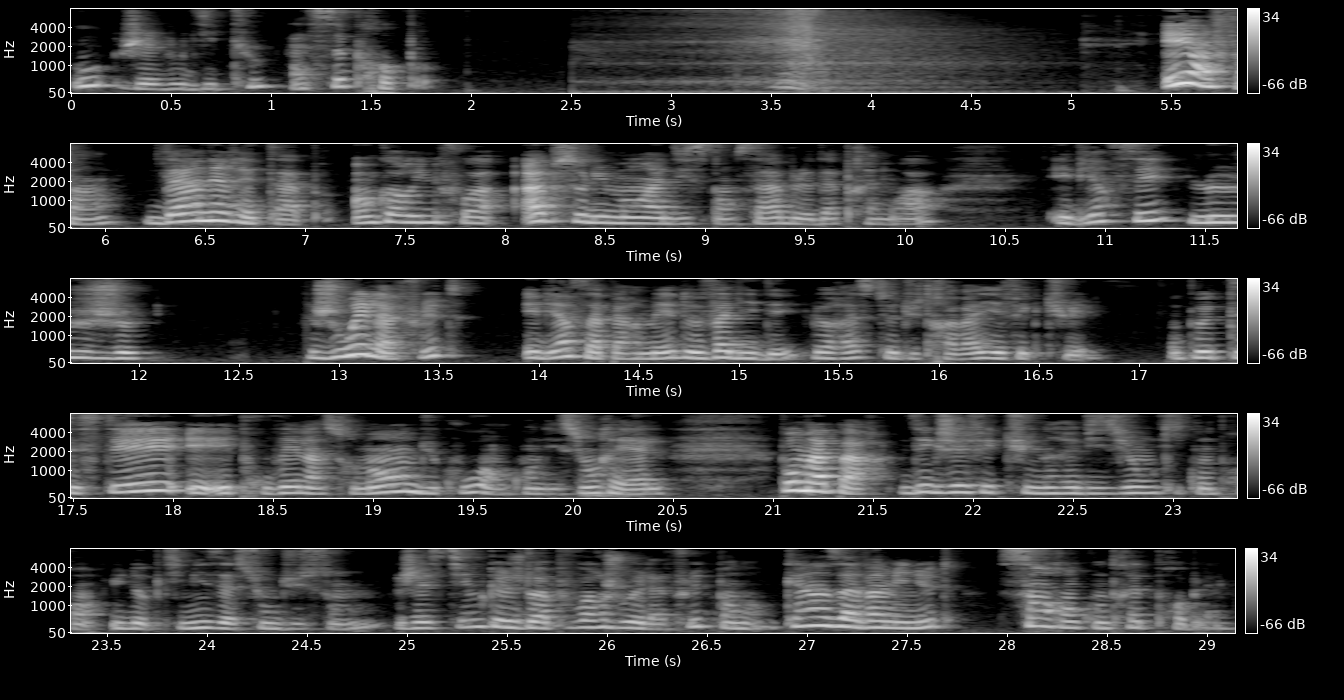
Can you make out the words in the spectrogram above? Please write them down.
où je vous dis tout à ce propos. Et enfin, dernière étape, encore une fois absolument indispensable d'après moi, eh bien c'est le jeu. Jouer la flûte, eh bien ça permet de valider le reste du travail effectué. On peut tester et éprouver l'instrument du coup en conditions réelles. Pour ma part, dès que j'effectue une révision qui comprend une optimisation du son, j'estime que je dois pouvoir jouer la flûte pendant 15 à 20 minutes sans rencontrer de problème.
